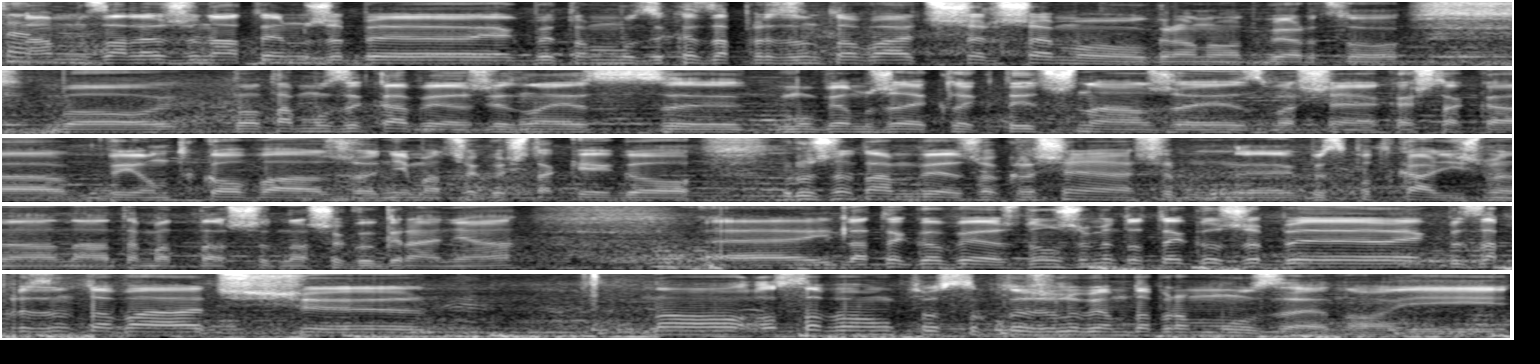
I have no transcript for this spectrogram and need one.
nam zależy na tym, żeby jakby tą muzykę zaprezentować szerszemu gronu odbiorców, bo no, ta muzyka, wiesz, jest, no, jest, e, mówią, że eklektyczna, że jest właśnie jakaś taka wyjątkowa, że nie ma czegoś takiego. Różne tam, wiesz, określenia się e, jakby spotkaliśmy na, na temat nasze, naszego grania e, i dlatego, wiesz, dążymy do tego, żeby jakby zaprezentować e, no, osobom, którzy lubią dobrą muzę, no i,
